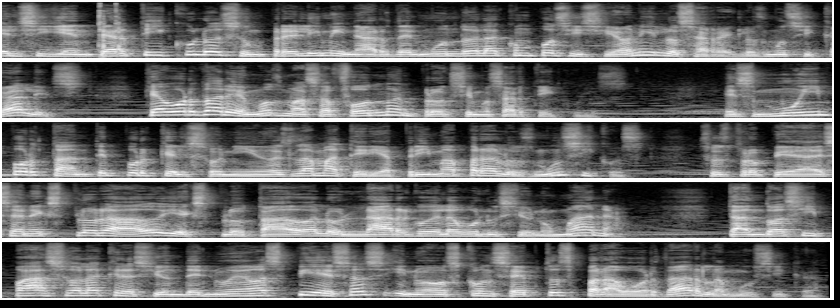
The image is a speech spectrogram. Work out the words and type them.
El siguiente artículo es un preliminar del mundo de la composición y los arreglos musicales, que abordaremos más a fondo en próximos artículos. Es muy importante porque el sonido es la materia prima para los músicos. Sus propiedades se han explorado y explotado a lo largo de la evolución humana, dando así paso a la creación de nuevas piezas y nuevos conceptos para abordar la música.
